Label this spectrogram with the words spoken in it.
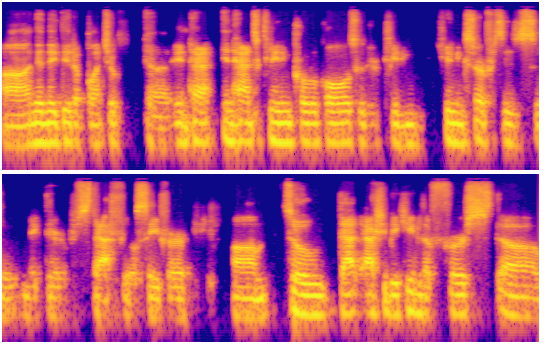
Uh, and then they did a bunch of uh, enha- enhanced cleaning protocols, so they're cleaning cleaning surfaces to make their staff feel safer. Um, so that actually became the first, uh,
